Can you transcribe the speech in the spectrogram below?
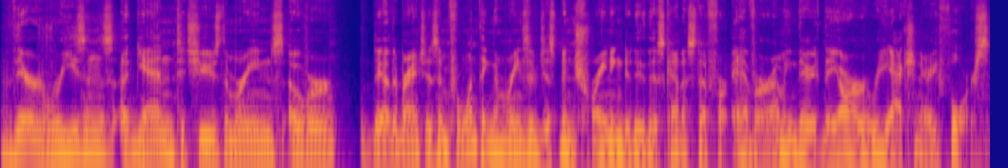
There are reasons, again, to choose the Marines over the other branches. And for one thing, the Marines have just been training to do this kind of stuff forever. I mean, they they are a reactionary force.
